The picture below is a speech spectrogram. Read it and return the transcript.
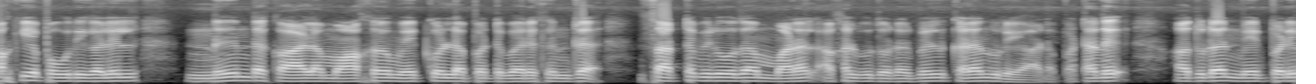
ஆகிய பகுதிகளில் நீண்ட காலமாக மேற்கொள்ளப்பட்டு வருகின்ற சட்டவிரோத மணல் அகழ்வு தொடர்பில் கலந்துரையாடப்பட்டது. அதுடன் மேற்படி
